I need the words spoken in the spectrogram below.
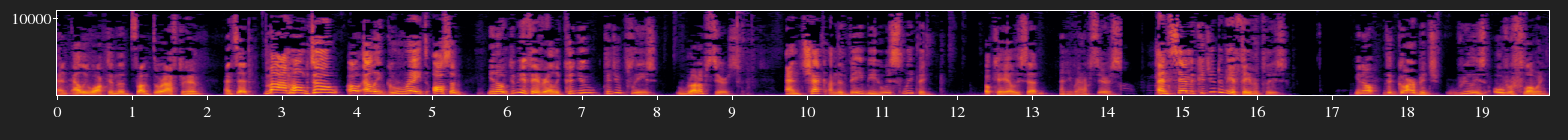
And Ellie walked in the front door after him and said, Mom, home too. Oh, Ellie, great, awesome. You know, do me a favor, Ellie. Could you, could you please run upstairs and check on the baby who is sleeping? Okay, Ellie said, and he ran upstairs. And Sammy, could you do me a favor, please? You know, the garbage really is overflowing.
